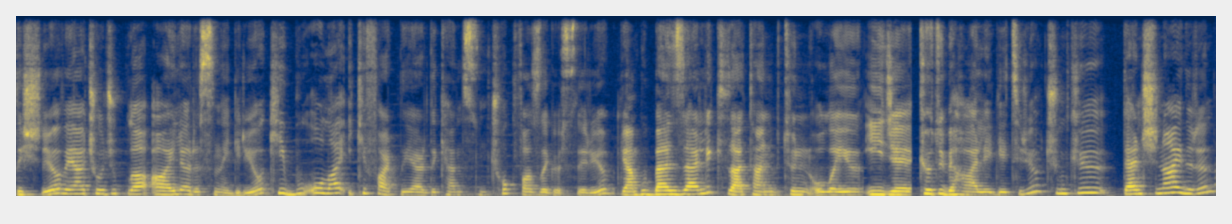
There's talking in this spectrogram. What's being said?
dışlıyor veya çocukla aile arasına giriyor ki bu olay iki farklı yerde kendisini çok fazla gösteriyor. Yani bu benzerlik zaten bütün olayı iyice kötü bir hale getiriyor. Çünkü Dan Schneider'ın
